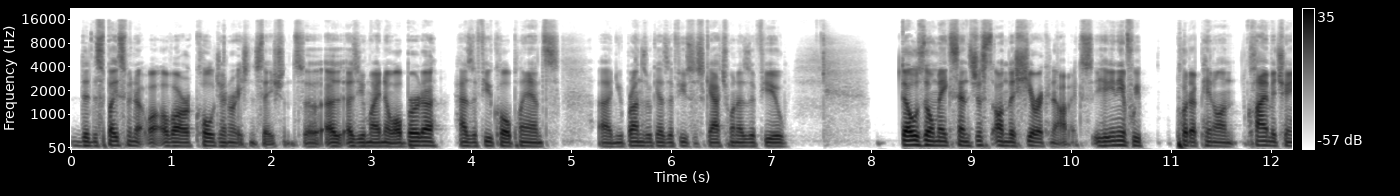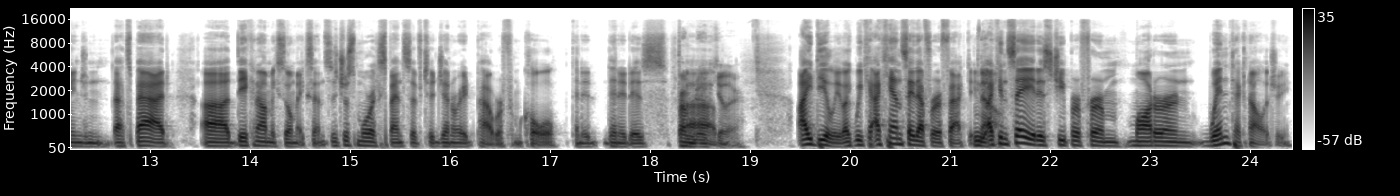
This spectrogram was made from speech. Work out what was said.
the displacement of, of our coal generation stations. So as, as you might know, Alberta has a few coal plants. Uh, New Brunswick has a few. Saskatchewan has a few. Those don't make sense just on the sheer economics. Even if we put a pin on climate change and that's bad, uh, the economics don't make sense. It's just more expensive to generate power from coal than it than it is from uh, nuclear. Ideally, like we, I can't say that for a fact. No. I can say it is cheaper from modern wind technology.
